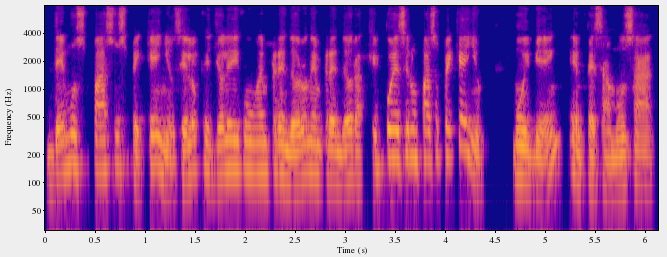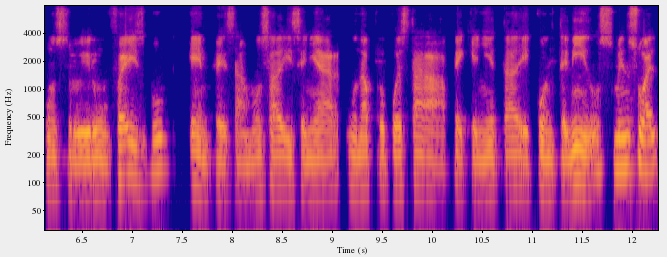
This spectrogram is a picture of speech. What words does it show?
Demos pasos pequeños. Y es lo que yo le digo a un emprendedor o una emprendedora, ¿qué puede ser un paso pequeño? Muy bien, empezamos a construir un Facebook, empezamos a diseñar una propuesta pequeñita de contenidos mensual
